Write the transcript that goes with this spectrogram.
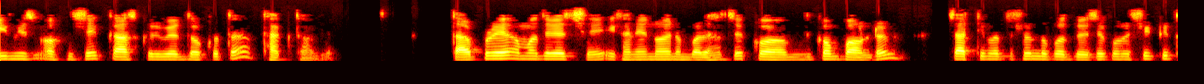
ইমেজ অফিসে কাজ করিবার দক্ষতা থাকতে হবে। তারপরে আমাদের আছে, এখানে নয় নম্বরে হচ্ছে কম্পাউন্ডার চারটি মাত্র শূন্য পদ রয়েছে। কোনো স্বীকৃত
